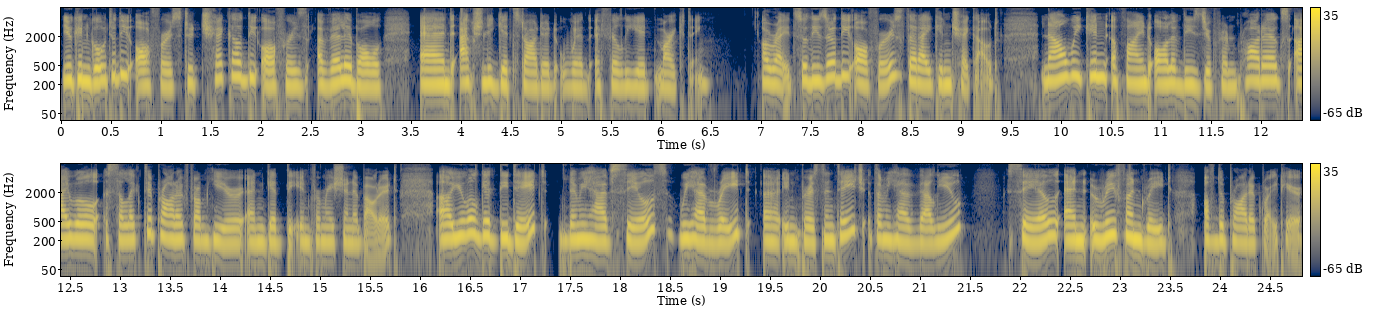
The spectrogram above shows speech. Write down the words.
you can go to the offers to check out the offers available and actually get started with affiliate marketing. All right, so these are the offers that I can check out. Now we can find all of these different products. I will select a product from here and get the information about it. Uh, you will get the date, then we have sales, we have rate uh, in percentage, then we have value, sale and refund rate of the product right here.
